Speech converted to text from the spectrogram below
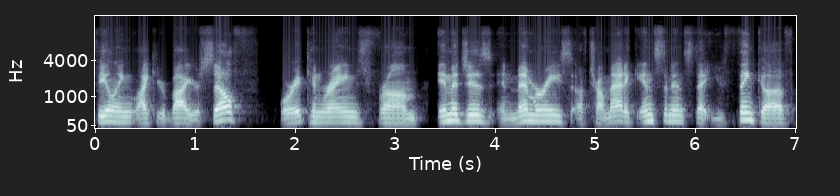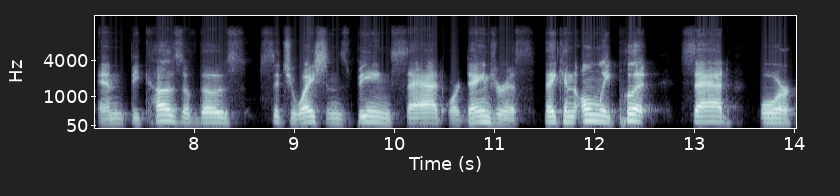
feeling like you're by yourself or it can range from images and memories of traumatic incidents that you think of and because of those situations being sad or dangerous they can only put sad or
